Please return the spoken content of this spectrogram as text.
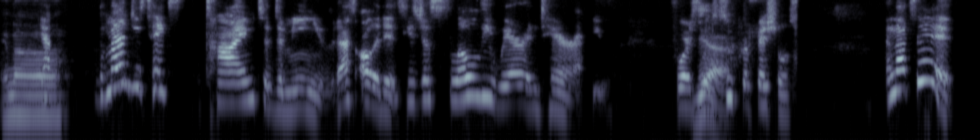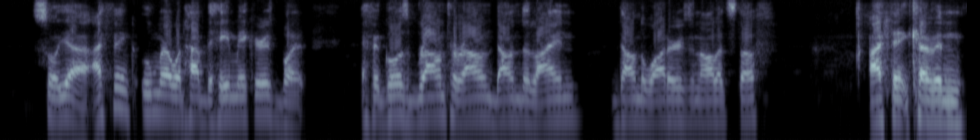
you know. Yeah. the man just takes time to demean you. That's all it is. He's just slowly wear and tear at you for some Yeah. superficial, and that's it. So yeah, I think Umar would have the haymakers, but if it goes round to round down the line, down the waters and all that stuff, I think Kevin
